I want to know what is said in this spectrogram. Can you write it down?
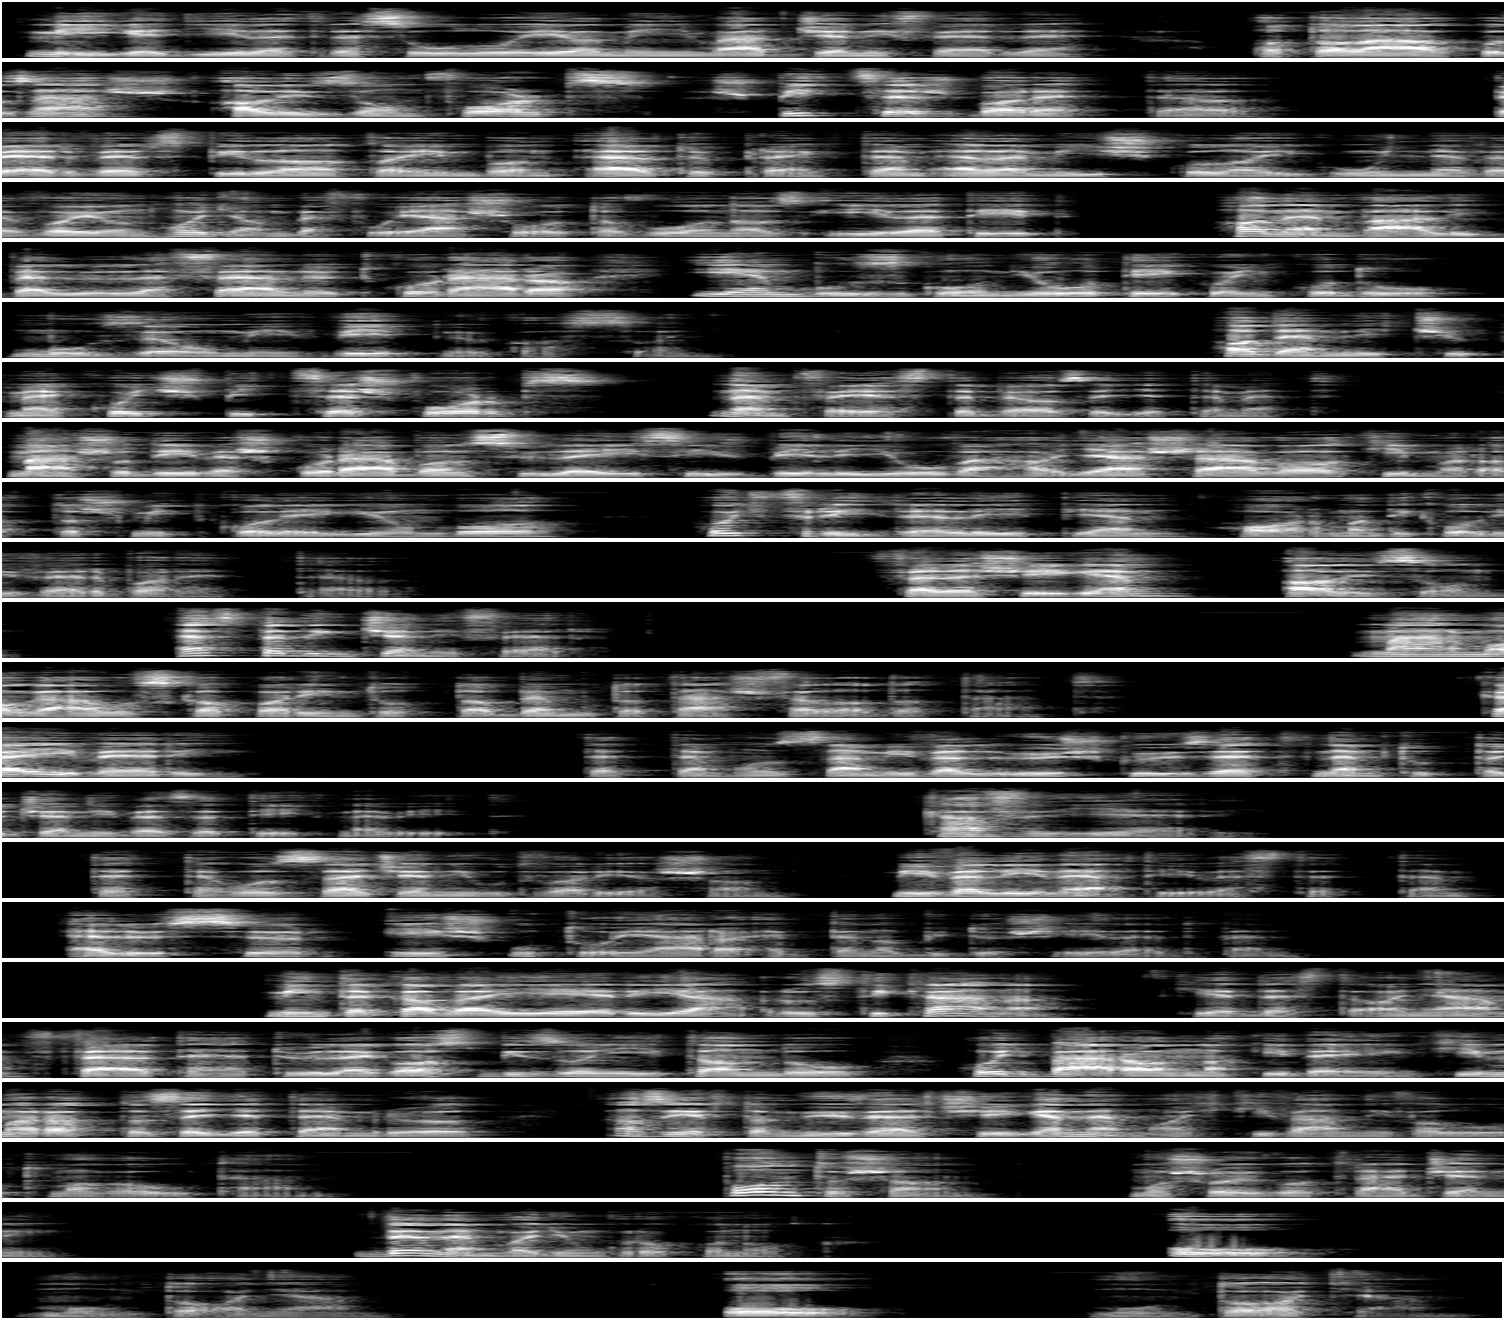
Még egy életre szóló élmény várt Jenniferre. A találkozás Alison Forbes spicces Barrettel. Pervers pillanataimban eltöprengtem elemi iskolai gúny neve vajon hogyan befolyásolta volna az életét, ha nem válik belőle felnőtt korára ilyen buzgón jótékonykodó, múzeumi védnökasszony. Hadd említsük meg, hogy Spitces Forbes nem fejezte be az egyetemet. Másodéves korában szülei szívbéli jóváhagyásával kimaradt a Schmidt kollégiumból, hogy Friedre lépjen harmadik Oliver Barettel. Feleségem Alison, ez pedig Jennifer. Már magához kaparintotta a bemutatás feladatát. Kaiveri, tettem hozzá, mivel őskőzet nem tudta Jenny vezeték nevét. Cavalieri tette hozzá Jenny udvariasan, mivel én eltévesztettem, először és utoljára ebben a büdös életben. Mint a cavalleria rusticana? Kérdezte anyám, feltehetőleg azt bizonyítandó, hogy bár annak idején kimaradt az egyetemről, azért a műveltsége nem hagy kívánni valót maga után. Pontosan, mosolygott rá Jenny. De nem vagyunk rokonok. Ó, mondta anyám. Ó, mondta atyám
